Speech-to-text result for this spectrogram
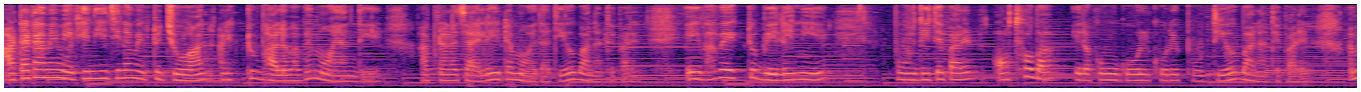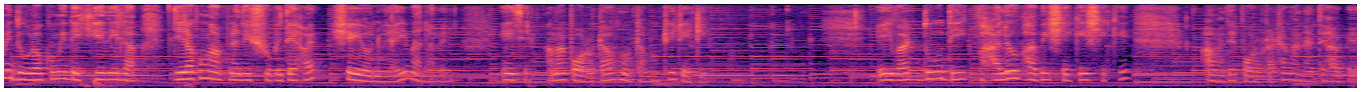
আটাটা আমি মেখে নিয়েছিলাম একটু জোয়ান আর একটু ভালোভাবে ময়ান দিয়ে। আপনারা চাইলে এটা ময়দা দিয়েও বানাতে পারেন। এইভাবে একটু বেলে নিয়ে পুর দিতে পারেন অথবা এরকম গোল করে পুর দিয়েও বানাতে পারেন। আমি দু রকমই দেখিয়ে দিলাম, যেরকম আপনাদের সুবিধে হয় সেই অনুযায়ী বানাবেন। এই যে, আমার পরোটাও মোটামুটি রেডি এইবার দুদিক ভালোভাবে সেঁকে সেঁকে আমাদের পরোটাটা বানাতে হবে।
